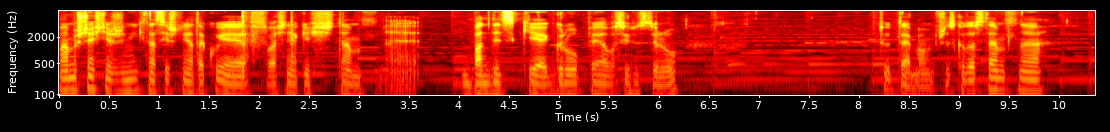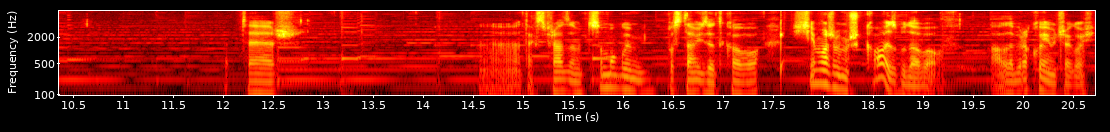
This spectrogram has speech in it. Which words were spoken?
Mamy szczęście, że nikt nas jeszcze nie atakuje. Właśnie jakieś tam e, bandyckie grupy albo w tym stylu. Tutaj mamy wszystko dostępne. Też. E, tak sprawdzam, co mógłbym postawić dodatkowo. Dzisiaj może bym szkołę zbudował, ale brakuje mi czegoś.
